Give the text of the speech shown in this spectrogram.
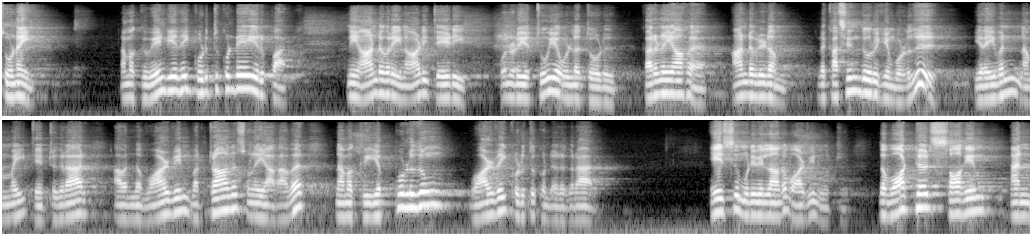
சுனை. நமக்கு வேண்டியதை கொடுத்து கொண்டே இருப்பார். நீ ஆண்டவரை நாடி தேடி உன்னுடைய தூய உள்ளத்தோடு கருணையாக ஆண்டவரிடம் இந்த கசிந்துருகும் பொழுது இறைவன் நம்மை தேற்றுகிறார். அவர் இந்த வாழ்வின் வற்றாத சுனையாக அவர் நமக்கு எப்பொழுதும் வாழ்வை கொடுத்து கொண்டிருக்கிறார். இயேசு முடிவில்லாத வாழ்வின் ஊற்று. த வாட்டர் சாஹிம் அண்ட்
